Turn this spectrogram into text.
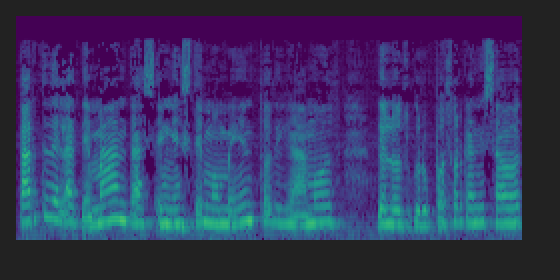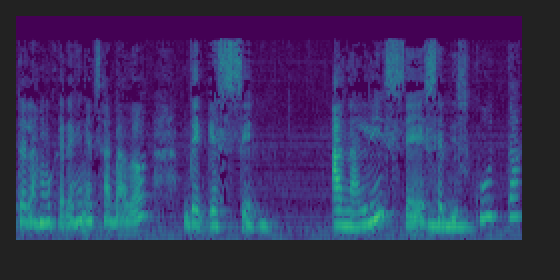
parte de las demandas en este momento, digamos, de los grupos organizados de las mujeres en El Salvador, de que se analice, se discuta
